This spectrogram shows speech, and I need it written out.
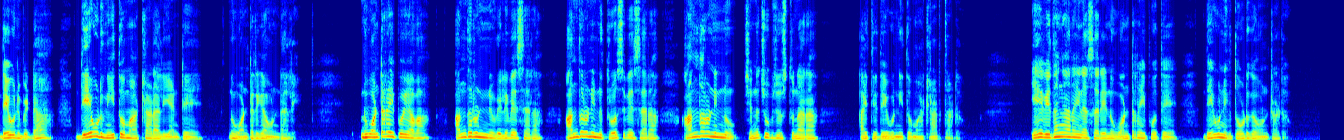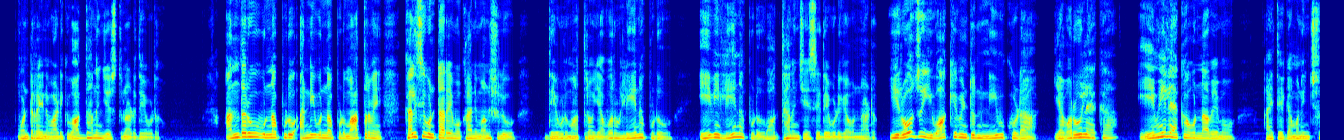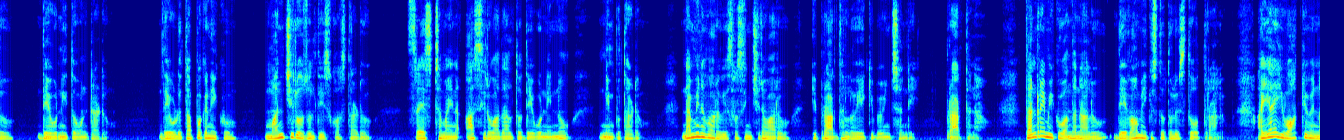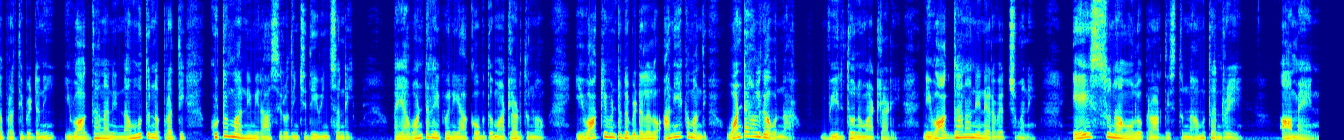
దేవుని బిడ్డ దేవుడు నీతో మాట్లాడాలి అంటే నువ్వు ఒంటరిగా ఉండాలి. నువ్వు ఒంటరైపోయావా అందరూ నిన్ను వెలివేశారా? అందరూ నిన్ను త్రోసివేశారా? అందరూ నిన్ను చిన్నచూపు చూస్తున్నారా? అయితే దేవుడు నీతో మాట్లాడతాడు. ఏ విధంగానైనా సరే నువ్వు ఒంటరైపోతే దేవుడు నీకు తోడుగా ఉంటాడు. ఒంటరైన వాడికి వాగ్దానం చేస్తున్నాడు దేవుడు. అందరూ ఉన్నప్పుడు అన్నీ ఉన్నప్పుడు మాత్రమే కలిసి ఉంటారేమో కానీ మనుషులు దేవుడు మాత్రం ఎవరు లేనప్పుడు ఏమీ లేనప్పుడు వాగ్దానం చేసే దేవుడిగా ఉన్నాడు. ఈ రోజు ఈ వాక్యం వింటున్న నీవు కూడా ఎవరూ లేక ఏమీ లేక ఉన్నావేమో అయితే గమనించు దేవుడు నీతో ఉంటాడు. దేవుడు తప్పక నీకు మంచి రోజులు తీసుకొస్తాడు. శ్రేష్టమైన ఆశీర్వాదాలతో దేవుడు నిన్ను నింపుతాడు. నమ్మిన వారు విశ్వసించిన వారు ఈ ప్రార్థనలో ఏకీభవించండి. ప్రార్థన. తండ్రి మీకు వందనాలు. దేవా మీకు స్థుతులు స్తోత్రాలు. అయ్యా ఈ వాక్యం విన్న ప్రతి బిడ్డని ఈ వాగ్దానాన్ని నమ్ముతున్న ప్రతి కుటుంబాన్ని మీరు ఆశీర్వదించి దీవించండి. అయ్యా ఒంటరైపోయిన యాకోబుతో మాట్లాడుతున్నావు. ఈ వాక్యం వింటున్న బిడ్డలలో అనేక మంది ఒంటరులుగా ఉన్నారు. వీరితోనూ మాట్లాడి నీ వాగ్దానాన్ని నెరవేర్చమని ఏసునామంలో ప్రార్థిస్తున్నాము తండ్రి. ఆమెన్.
